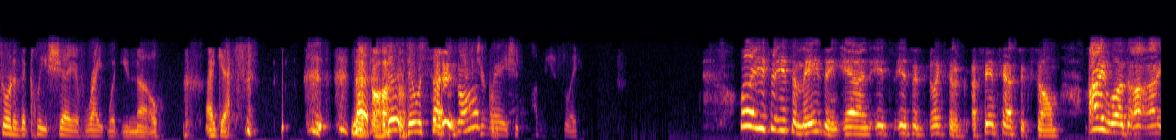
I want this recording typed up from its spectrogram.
sort of the cliche of write what you know, I guess. That's Not- there, awesome. there was some That is awesome. obviously. Well, it's it's amazing, and it's it's a like I said, a, a fantastic film. I loved I, I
